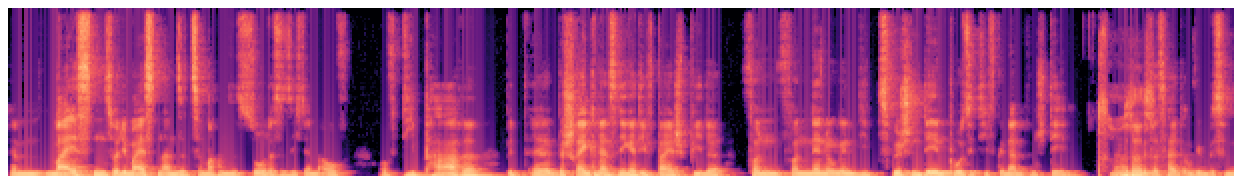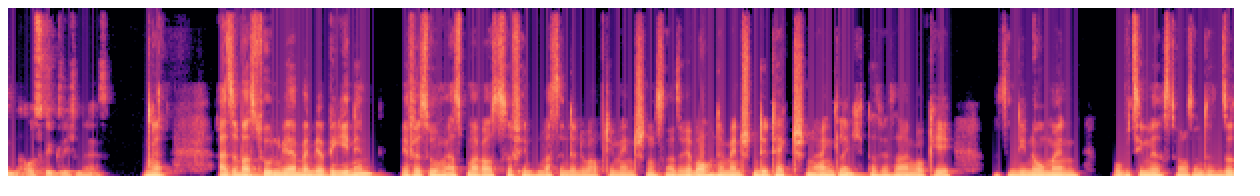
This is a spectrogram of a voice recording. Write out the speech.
Ähm, meistens, oder die meisten Ansätze machen es so, dass sie sich dann auf, auf die Paare äh, beschränken als Negativbeispiele von, von Nennungen, die zwischen den positiv genannten stehen. So ja, damit das halt irgendwie ein bisschen ausgeglichener ist. Ja. Also was tun wir, wenn wir beginnen? Wir versuchen erstmal rauszufinden, was sind denn überhaupt die Menschen? Also wir brauchen eine Menschen-Detection eigentlich, dass wir sagen, okay, was sind die Nomen, wo beziehen wir das draus? Und das sind so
